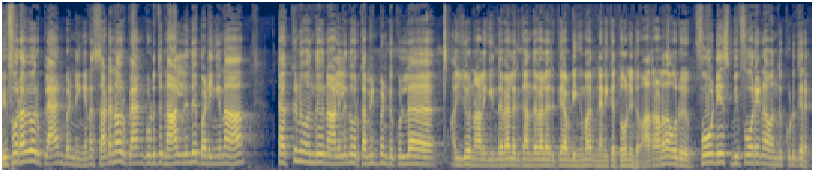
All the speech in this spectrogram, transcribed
பிஃபோராகவே ஒரு பிளான் பண்ணிங்கன்னா சடனாக ஒரு பிளான் கொடுத்து நாலுலேருந்தே படிங்கன்னா டக்குன்னு வந்து நாளையிலேருந்து ஒரு கமிட்மெண்ட்டுக்குள்ளே ஐயோ நாளைக்கு இந்த வேலை இருக்குது அந்த வேலை இருக்குது அப்படிங்கிற மாதிரி நினைக்க தோணிடும். அதனால தான் ஒரு ஃபோர் டேஸ் பிஃபோரே நான் வந்து கொடுக்குறேன்.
